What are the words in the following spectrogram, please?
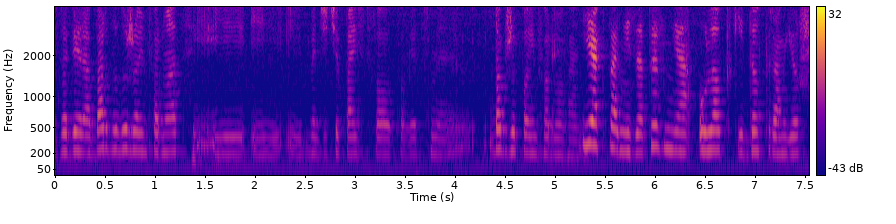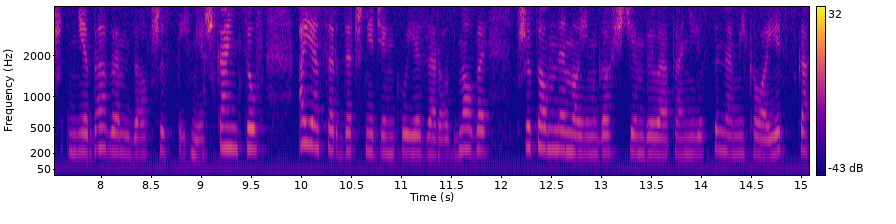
zawiera bardzo dużo informacji i, i, i będziecie Państwo, powiedzmy, dobrze poinformowani. Jak Pani zapewnia, ulotki dotrą już niebawem do wszystkich mieszkańców, a ja serdecznie dziękuję za rozmowę. Przypomnę, moim gościem była Pani Justyna Mikołajewska,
